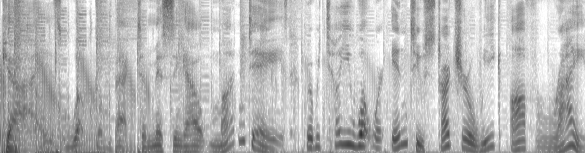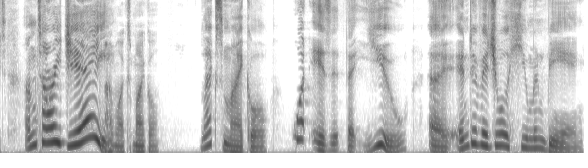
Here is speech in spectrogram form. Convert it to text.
guys, welcome back to Missing Out Mondays, where we tell you what we're into. Start your week off right. I'm Tauri Jay. I'm Lex Michael. Lex Michael, what is it that you, an individual human being,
